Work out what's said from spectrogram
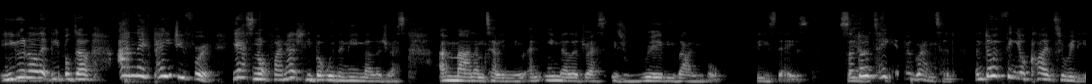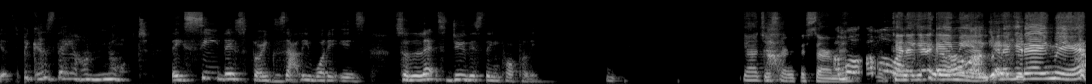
You're going to let people down, and they've paid you for it. Yes, not financially, but with an email address. And man, I'm telling you, an email address is really valuable these days. So yeah. don't take it for granted. And don't think your clients are idiots because they are not. They see this for exactly what it is. So let's do this thing properly. Y'all just heard the sermon. I'm all, I'm all Can, like, I get amen? Can I get amen?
